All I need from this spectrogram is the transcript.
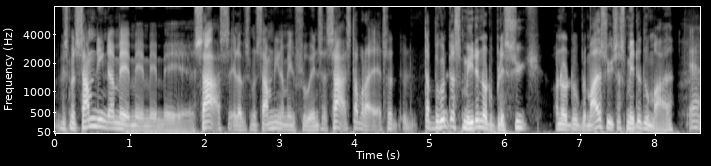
hvis man sammenligner med, med, med, med SARS, eller hvis man sammenligner med influenza, SARS, der, var der, altså, der begyndte at smitte, når du blev syg. Og når du bliver meget syg, så smitter du meget. Ja.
